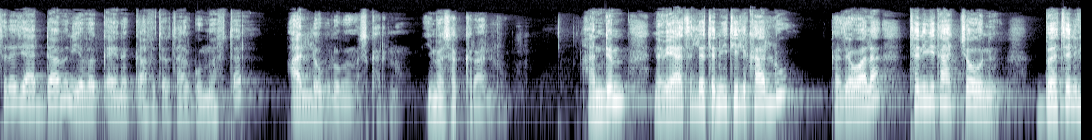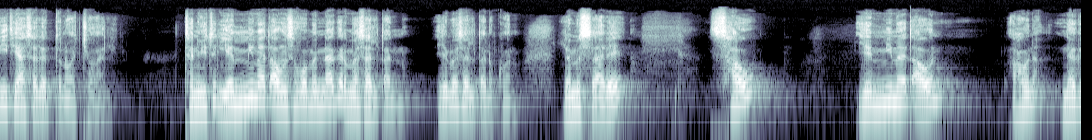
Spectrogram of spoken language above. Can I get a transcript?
ስለዚህ አዳምን የበቃ የነቃ ፍጥረት አድርጎ መፍጠር አለው ብሎ መመስከር ነው። ይመሰክራሉ። አንድም ነቢያትን ለትንቢት ይልካሉ። ከዚያ በኋላ ትንቢታቸውን በትንቢት ያሰለጥኗቸዋል። ትንቢትን የሚመጣውን ስቦ መናገር መሰልጠን ነው። ይሄ መሰልጠን እኮ ነው። ለምሳሌ ሰው የሚመጣውን አሁን ነገ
